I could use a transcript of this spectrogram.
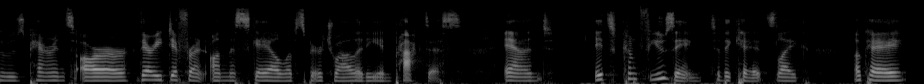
whose parents are very different on the scale of spirituality and practice. And it's confusing to the kids. Like, okay,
